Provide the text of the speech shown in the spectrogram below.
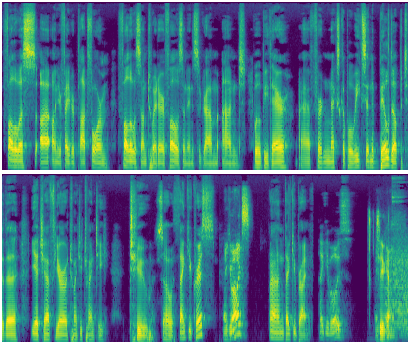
follow us uh, on your favorite platform, follow us on Twitter, follow us on Instagram, and we'll be there uh, for the next couple of weeks in the build up to the EHF Euro 2022. So thank you, Chris. Thank you, Alex. And thank you, Brian. Thank you, boys. See you again.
